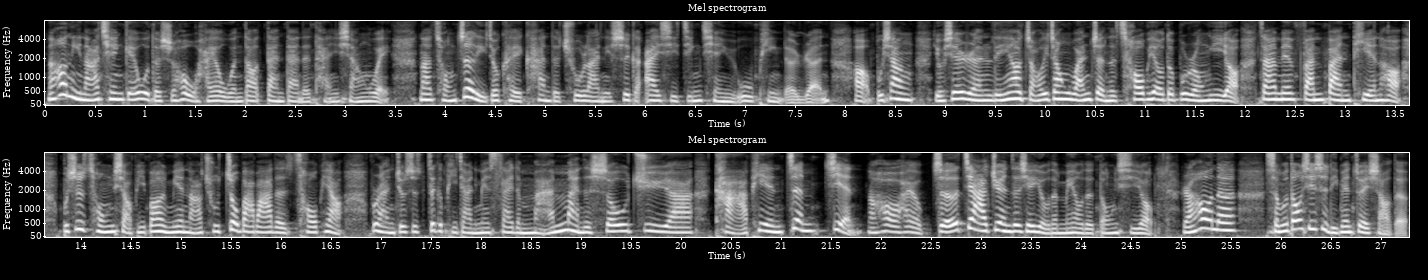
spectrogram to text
然后你拿钱给我的时候，我还有闻到淡淡的檀香味。那从这里就可以看得出来，你是个爱惜金钱与物品的人。啊，不像有些人连要找一张完整的钞票都不容易哦，在那边翻半天哈。不是从小皮包里面拿出皱巴巴的钞票，不然就是这个皮夹里面塞的满满的收据啊。卡片、证件，然后还有折价券这些有的没有的东西哦。然后呢，什么东西是里面最少的？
